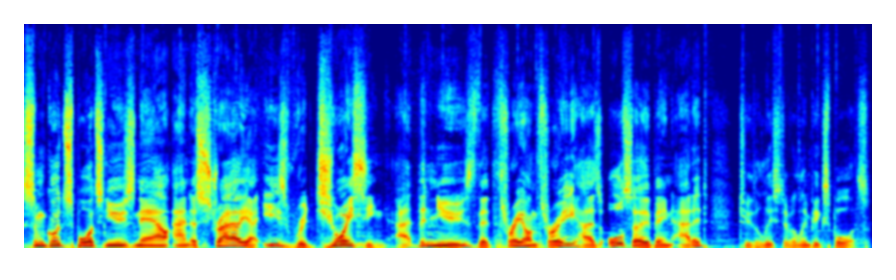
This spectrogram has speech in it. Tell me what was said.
some good sports news now, and Australia is rejoicing at the news that three on three has also been added to the list of Olympic sports.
